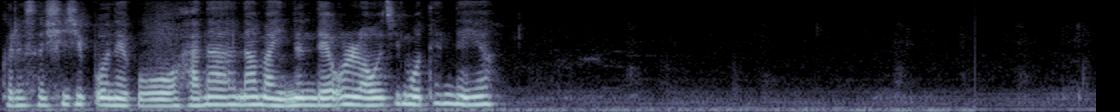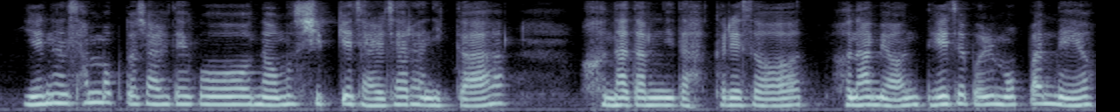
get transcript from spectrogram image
그래서 시집 보내고 하나 남아 있는데 올라오지 못했네요. 얘는 삽목도 잘 되고 너무 쉽게 잘 자라니까 흔하답니다. 그래서 흔하면 대접을 못 받네요.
